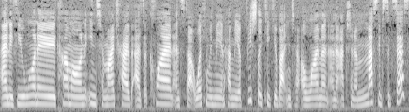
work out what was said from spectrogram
And if you want to come on into my tribe as a client and start working with me and have me officially kick your butt into alignment and action and massive success,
